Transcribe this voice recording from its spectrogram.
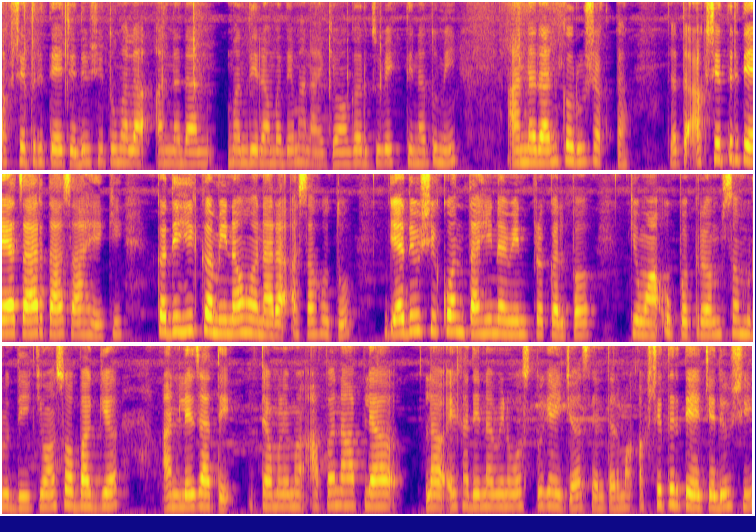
अक्षयतृतीयाच्या दिवशी तुम्हाला अन्नदान मंदिरामध्ये म्हणा किंवा गरजू व्यक्तींना तुम्ही अन्नदान करू शकता. तर आता अक्षय याचा अर्थ असा आहे की कधीही कमी न होणारा असा होतो. या दिवशी कोणताही नवीन प्रकल्प किंवा उपक्रम समृद्धी किंवा सौभाग्य आणले जाते. त्यामुळे मग आपण आपल्याला एखादी नवीन वस्तू घ्यायची असेल तर मग अक्षय तृतीयेच्या दिवशी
